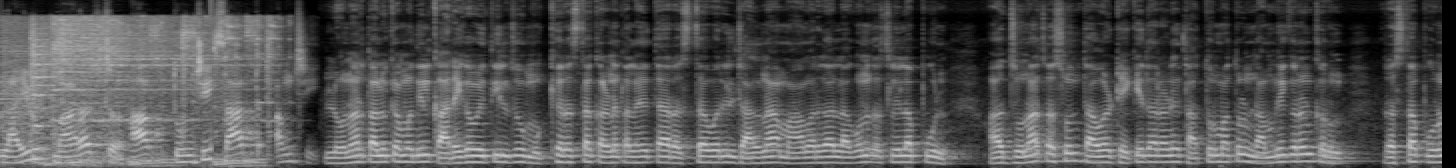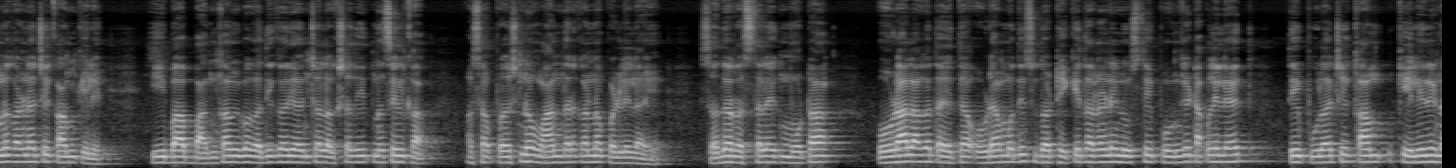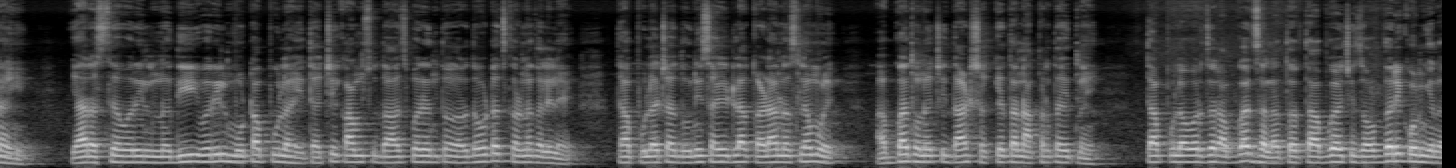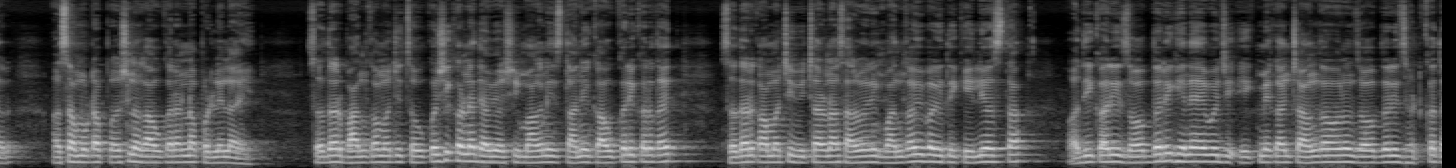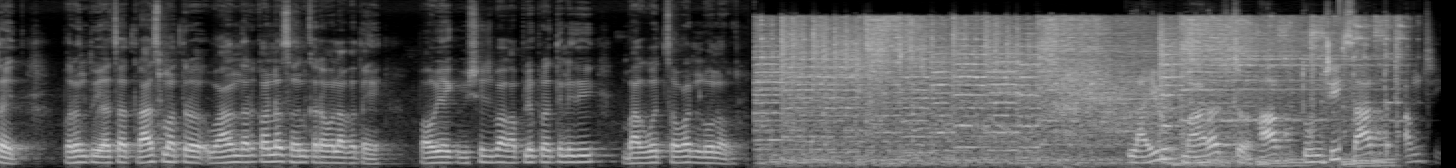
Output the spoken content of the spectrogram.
Live Maharashtra हा तुमची साथ आमची. लोणार तालुक्यामधील कारेगाव येथील जो मुख्य रस्ता करण्यात आला आहे त्या रस्त्यावरील जालना महामार्गाला लागूनच असलेला पूल हा जुनाच असून त्यावर ठेकेदाराने थातूरमातूर डांबरीकरण करून रस्ता पूर्ण करण्याचे काम केले. ही बाब बांधकाम विभाग अधिकारी यांच्या लक्षात येत नसेल का असा प्रश्न वाहनधारकांना पडलेला आहे. सदर रस्त्याला एक मोठा ओढा लागत आहे. त्या ओढ्यामध्ये सुद्धा ठेकेदाराने नुसते पोंगे टाकलेले आहेत. ते पुलाचे काम केलेले नाही. या रस्त्यावरील नदीवरील मोठा पूल आहे. त्याचे कामसुद्धा आजपर्यंत अर्धवटच करण्यात आलेले आहे. त्या पुलाच्या दोन्ही साईडला कडा नसल्यामुळे अपघात होण्याची दाट शक्यता नाकारता येत नाही. त्या पुलावर जर अपघात झाला तर त्या अपघाताची जबाबदारी कोण घेणार असा मोठा प्रश्न गावकऱ्यांना पडलेला आहे. सदर बांधकामाची चौकशी करण्यात यावी अशी मागणी स्थानिक गावकरी करत आहेत. सदर कामाची विचारणा सार्वजनिक बांधकाम विभाग येथे केली असता अधिकारी जबाबदारी घेण्याऐवजी एकमेकांच्या अंगावरून जबाबदारी झटकत आहेत. परंतु याचा त्रास मात्र वाहनधारकांना सहन करावा लागत आहे. पाहूया एक विशेष भाग आपले प्रतिनिधी भागवत चव्हाण लोणार. लाईव्ह महाराष्ट्र हा तुमची साथ आमची.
